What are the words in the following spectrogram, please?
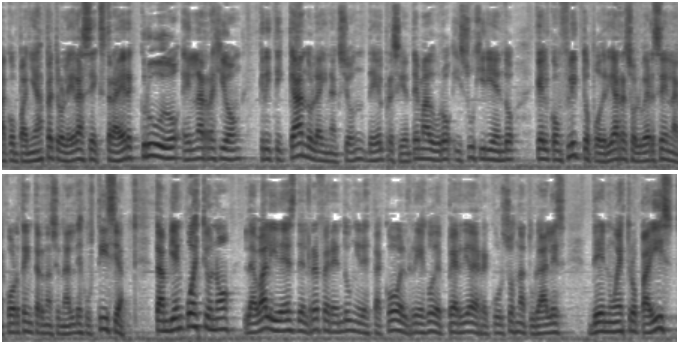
a compañías petroleras extraer crudo en la región, criticando la inacción del presidente Maduro y sugiriendo que el conflicto podría resolverse en la Corte Internacional de Justicia. También cuestionó la validez del referéndum y destacó el riesgo de pérdida de recursos naturales de nuestro país.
